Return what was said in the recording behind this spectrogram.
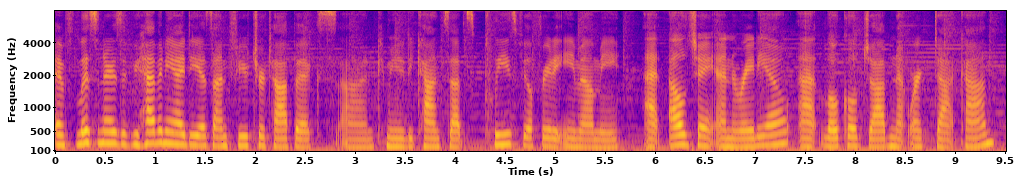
If listeners, if you have any ideas on future topics on community concepts, please feel free to email me at ljnradio at localjobnetwork.com.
